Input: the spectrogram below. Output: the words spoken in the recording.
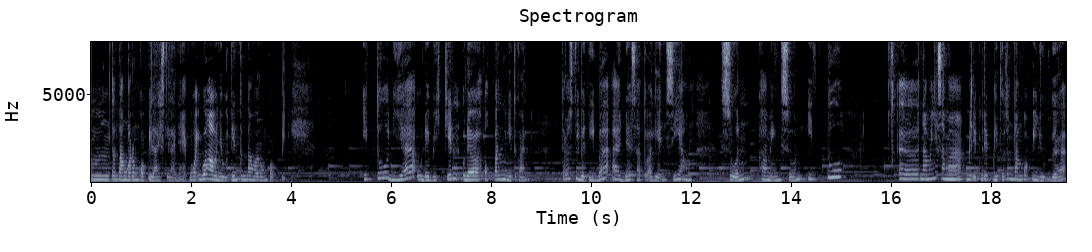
um, tentang warung kopi lah istilahnya ya. Pokoknya gue gak mau nyebutin tentang warung kopi. Itu dia udah bikin udah open gitu kan terus tiba-tiba ada satu agensi yang soon coming soon itu uh, namanya sama mirip-mirip gitu tentang kopi juga.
